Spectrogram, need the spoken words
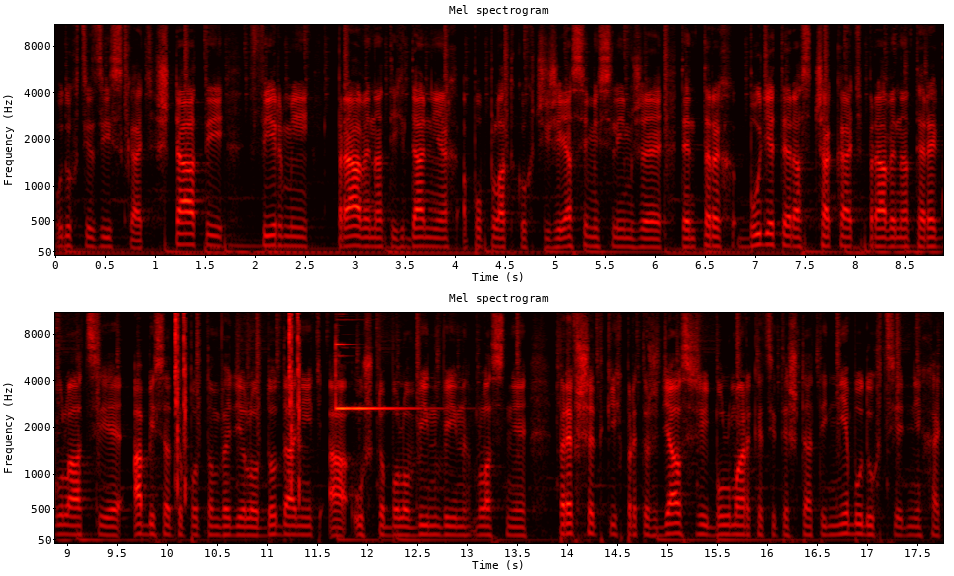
Budú chcieť získať štáty, firmy, práve na tých daniach a poplatkoch. Čiže ja si myslím, že ten trh bude teraz čakať práve na tie regulácie, aby sa to potom vedelo dodaniť a už to bolo win-win vlastne pre všetkých, pretože ďalší bull market si tie štáty nebudú chcieť nechať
